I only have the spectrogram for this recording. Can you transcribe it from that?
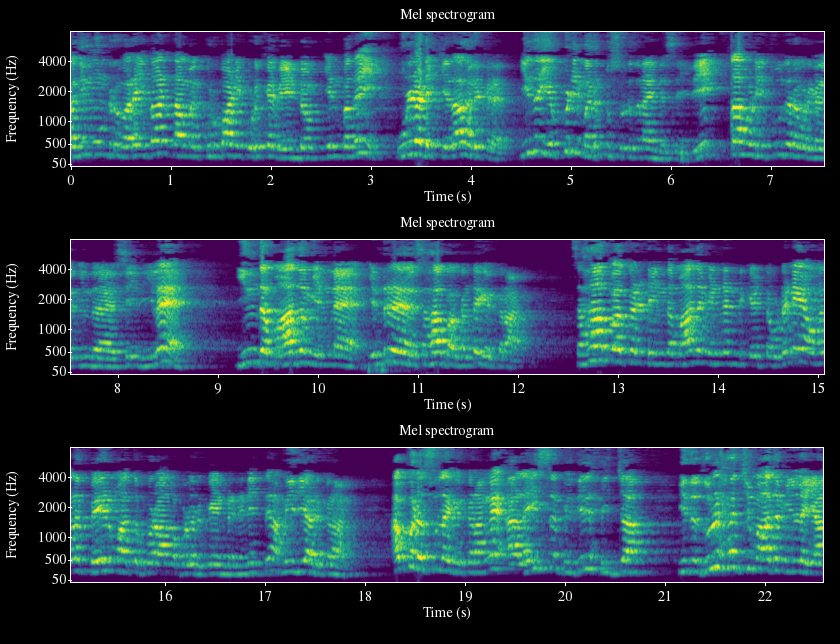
பதிமூன்று வரை தான் நாம குர்பானி கொடுக்க வேண்டும் என்பதை உள்ளடக்கியதாக இருக்கிறது இதை எப்படி மறுப்பு சொல்லுதுன்னா இந்த செய்தி? அல்லாஹுடைய தூதர் அவர்கள் இந்த செய்தியில இந்த மாதம் என்ன என்று சகாபாக்கள்கிட்ட கேட்கிறாங்க. சகாபாக்கள்கிட்ட இந்த மாதம் என்னன்னு கேட்ட உடனே அவங்க எல்லாம் பேர் மாத்த போறாங்க போல இருக்கு என்று நினைத்து அமைதியா இருக்கிறாங்க. அப்ப ரசூல்லா கேக்குறாங்க அலைச பிதில் ஹிஜ்ஜா இது துல்ஹஜ் மாதம் இல்லையா?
